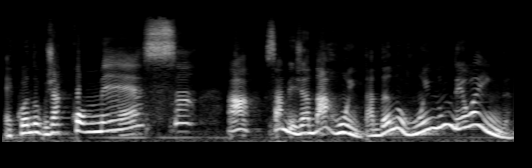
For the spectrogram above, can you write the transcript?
É quando já começa a, sabe, já dá ruim. Tá dando ruim, não deu ainda.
